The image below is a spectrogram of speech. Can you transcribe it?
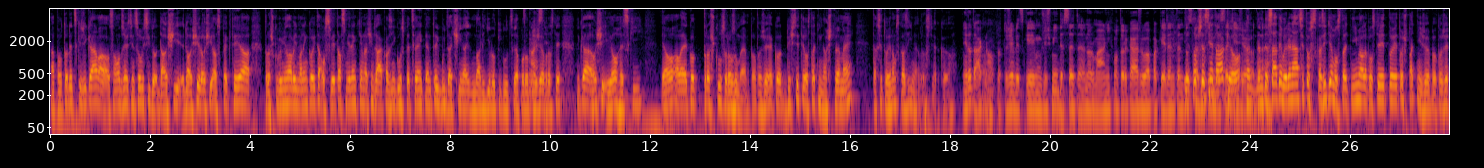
a proto vždycky říkám, a samozřejmě s tím souvisí další, další, další aspekty a trošku by měla být malinko i ta osvěta směrem k těm našim zákazníkům, speciálně k těm, kteří buď začínají, mladí divoký kluci a podobně, no, že prostě říká, hoši, jo, hezký, jo, ale jako trošku s rozumem, protože jako když si ty ostatní naštveme, tak si to jenom zkazíme prostě. Jako. Je to tak, no, protože vždycky můžeš mít deset eh, normálních motorkářů a pak jeden ten to Je to přesně tak, deseti, jo. Že ten, ten desátý nebo jedenáctý to zkazí těm ostatním, ale prostě je to, je to špatně, že protože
